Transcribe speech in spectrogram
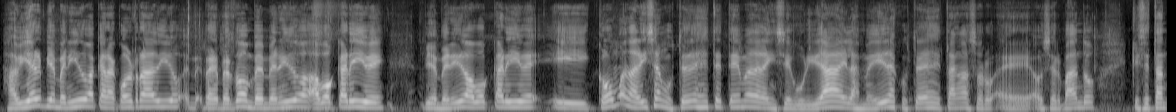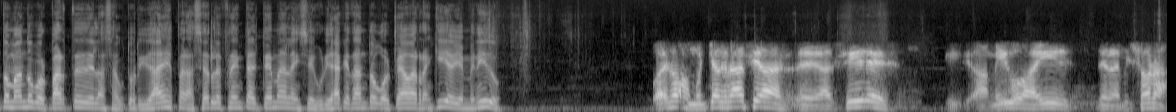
Javier, bienvenido a Caracol Radio, eh, perdón, bienvenido a Bocaribe. Bienvenido a Voz Caribe. ¿Y cómo analizan ustedes este tema de la inseguridad y las medidas que ustedes están eh, observando que se están tomando por parte de las autoridades para hacerle frente al tema de la inseguridad que tanto golpea Barranquilla? Bienvenido. Bueno, muchas gracias, eh, Alcides y amigos ahí de la emisora.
